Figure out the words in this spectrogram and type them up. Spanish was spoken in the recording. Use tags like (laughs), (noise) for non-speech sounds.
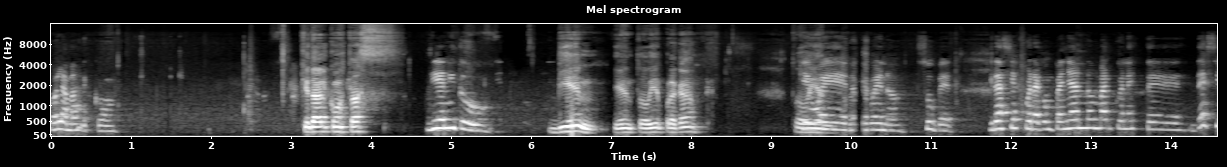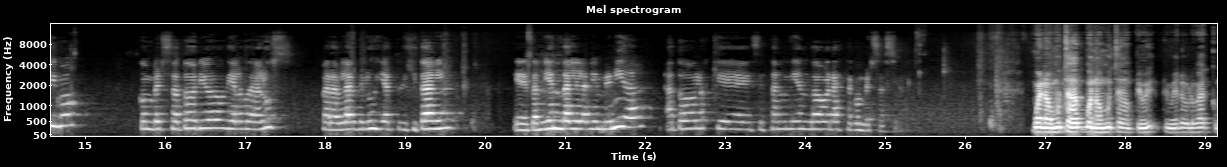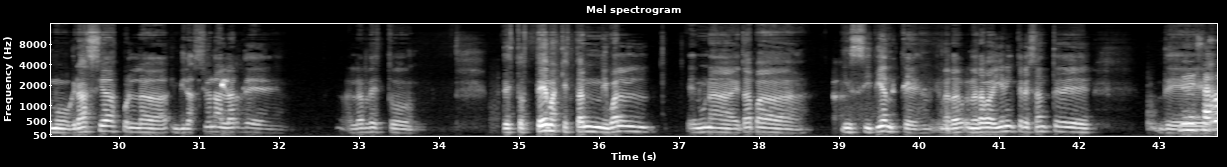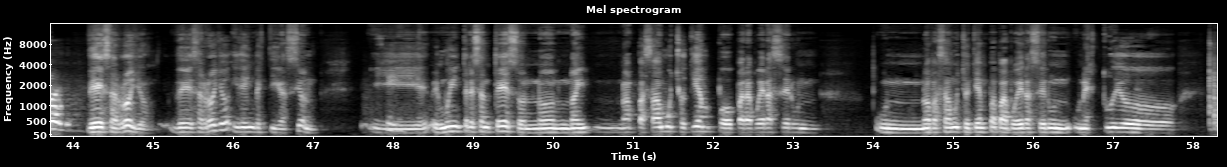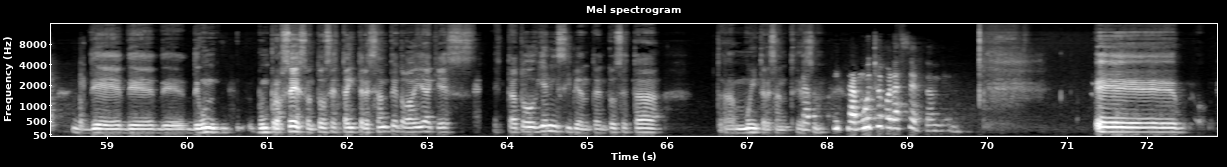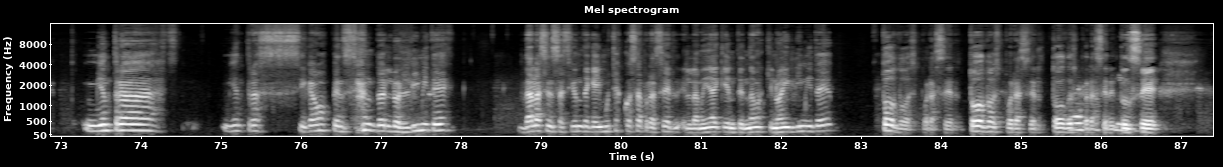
Hola Marco. ¿Qué tal? ¿Cómo estás? Bien, ¿y tú? Bien, bien, todo bien por acá. Todo qué bueno, qué bueno, súper. Gracias por acompañarnos, Marco, en este décimo conversatorio Diálogo de la Luz para hablar de luz y arte digital. Eh, también darle la bienvenida a todos los que se están uniendo ahora a esta conversación. Bueno, muchas, bueno, muchas, en primer lugar, como gracias por la invitación a hablar de, hablar de estos, de estos temas que están igual en una etapa incipiente, una etapa, bien interesante de, desarrollo. de desarrollo, de desarrollo y de investigación. Y es muy interesante eso, no, no, hay, no ha pasado mucho tiempo para poder hacer un, no ha pasado mucho tiempo para poder hacer un, estudio de, un, proceso. Entonces está interesante todavía que es, está todo bien incipiente. Entonces está, está muy interesante está, eso. Y está mucho por hacer también. Eh, mientras, mientras sigamos pensando en los límites, da la sensación de que hay muchas cosas por hacer. En la medida que entendamos que no hay límites, todo es por hacer, todo es por hacer, todo es por hacer. Entonces,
